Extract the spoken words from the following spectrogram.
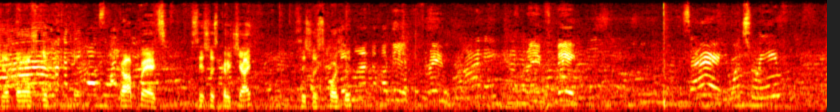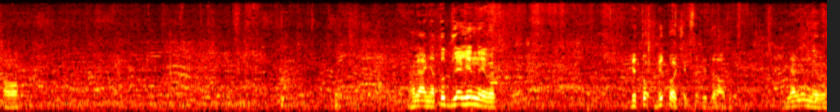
Ще трошки. Капець. Всі щось кричать, всі щось хочуть. О. Глянь, а тут для лінивих. Біто, біточок собі одразу. Для лінивих.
